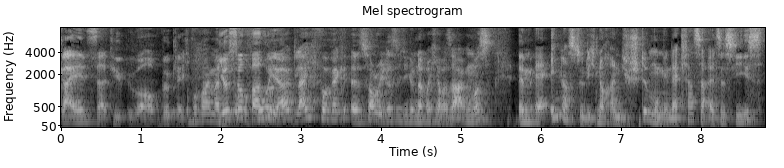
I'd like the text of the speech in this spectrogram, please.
geilster Typ überhaupt, wirklich. Wobei man Yusuf vor- war so, vorher, gleich vorweg, äh, sorry, dass ich dich unterbreche, aber sagen muss, ähm, erinnerst du dich noch an die Stimmung in der Klasse, als es hieß,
